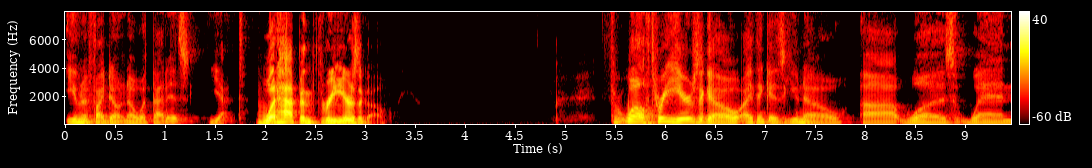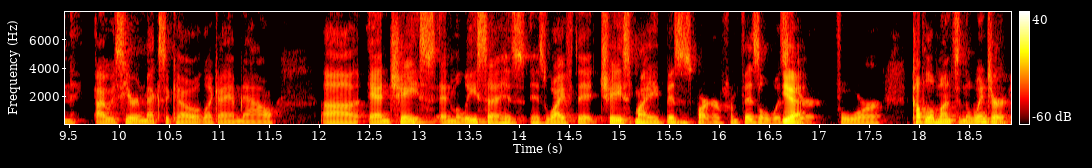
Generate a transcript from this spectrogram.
even if I don't know what that is yet. What happened three years ago? Th- Well, three years ago, I think, as you know, uh, was when I was here in Mexico, like I am now, uh, and Chase and Melissa, his his wife, that Chase, my business partner from Fizzle, was Yeah. here for a couple of months in the winter,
